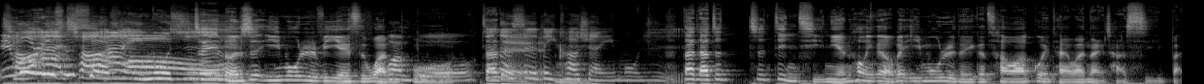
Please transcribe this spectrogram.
一超幕日是爱超爱一幕日，这一轮是一幕日 VS 万万波。波，真的是立刻选一幕日。大家这这近期年后应该有被一木日的一个超阿贵台湾奶茶洗版，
